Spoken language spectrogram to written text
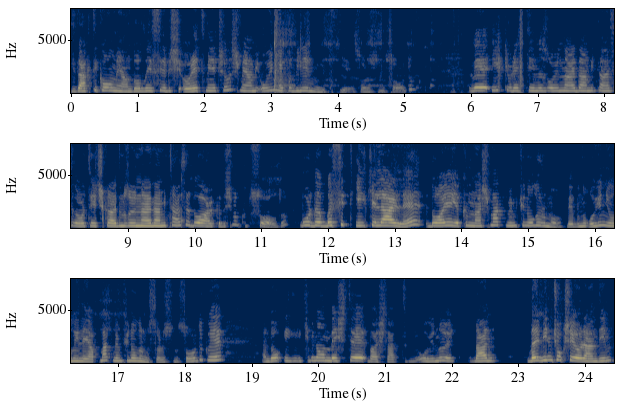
didaktik olmayan, dolayısıyla bir şey öğretmeye çalışmayan bir oyun yapabilir miyiz diye sorusunu sorduk. Ve ilk ürettiğimiz oyunlardan bir tanesi de ortaya çıkardığımız oyunlardan bir tanesi de Doğa Arkadaşımın Kutusu oldu. Burada basit ilkelerle doğaya yakınlaşmak mümkün olur mu? Ve bunu oyun yoluyla yapmak mümkün olur mu sorusunu sorduk ve yani 2015'te başlattık oyunu. Ben, ben benim çok şey öğrendiğim,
